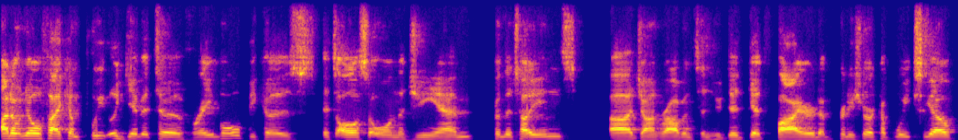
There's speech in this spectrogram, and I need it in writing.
I don't know if I completely give it to Vrabel because it's also on the GM for the Titans, uh, Jon Robinson, who did get fired, I'm pretty sure, a couple weeks ago.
